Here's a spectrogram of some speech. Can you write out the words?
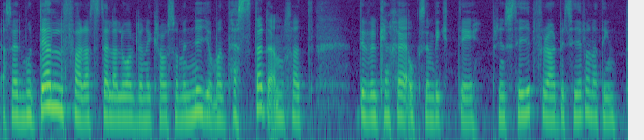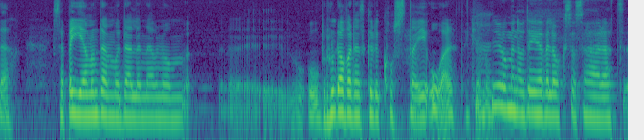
alltså en modell för att ställa låglönekrav som är ny och man testar den. Så att det är väl kanske också en viktig princip för arbetsgivaren att inte släppa igenom den modellen även om oberoende av vad den skulle kosta i år. Jo men och det är väl också så här att eh,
